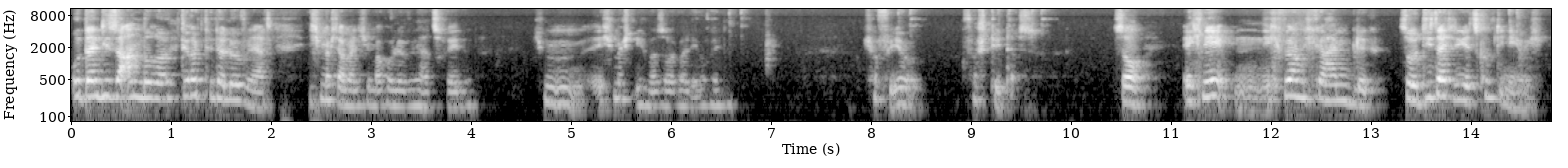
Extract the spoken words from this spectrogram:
Und dann dieser andere direkt hinter Löwenherz. Ich möchte aber nicht über Löwenherz reden. Ich, ich möchte nicht über so Überleben reden. Ich hoffe, ihr versteht das. So, ich nehme. Ich will auch nicht geheimen Blick. So, die Seite, die jetzt kommt, die nehme ich.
